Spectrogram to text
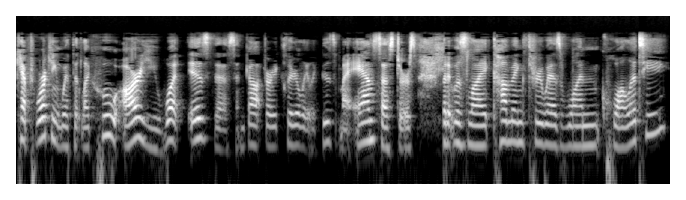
kept working with it like, "Who are you? What is this?" and got very clearly like these are my ancestors, but it was like coming through as one quality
